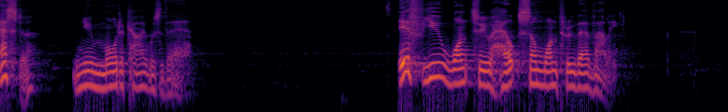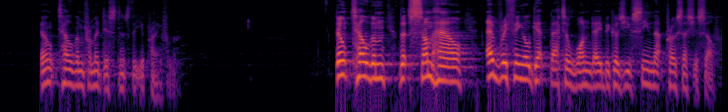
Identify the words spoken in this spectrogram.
Esther knew Mordecai was there. If you want to help someone through their valley, don't tell them from a distance that you're praying for them. Don't tell them that somehow everything will get better one day because you've seen that process yourself.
